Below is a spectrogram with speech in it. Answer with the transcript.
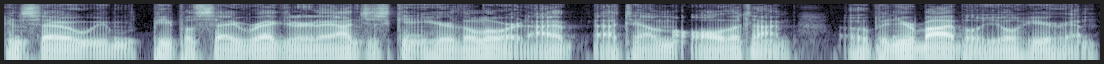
And so people say regularly, I just can't hear the Lord. I, I tell them all the time, open your Bible, you'll hear Him.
